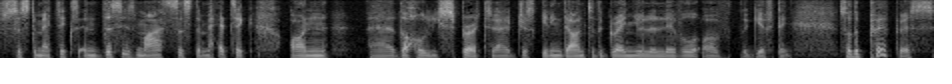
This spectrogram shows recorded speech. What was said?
systematics, and this is my systematic on uh, the Holy Spirit, uh, just getting down to the granular level of the gifting. So the purpose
